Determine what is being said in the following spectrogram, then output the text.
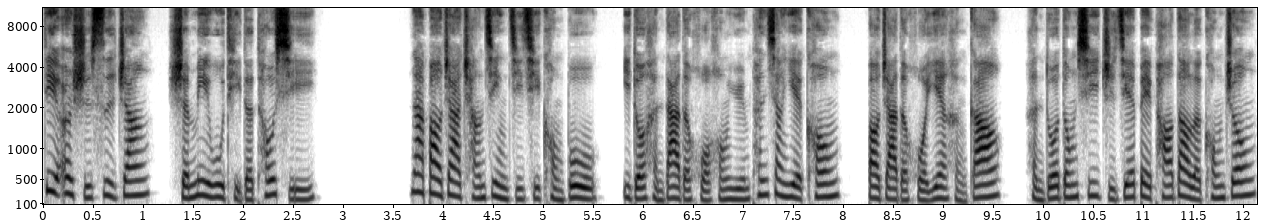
第二十四章神秘物体的偷袭。那爆炸场景极其恐怖，一朵很大的火红云喷向夜空，爆炸的火焰很高，很多东西直接被抛到了空中，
